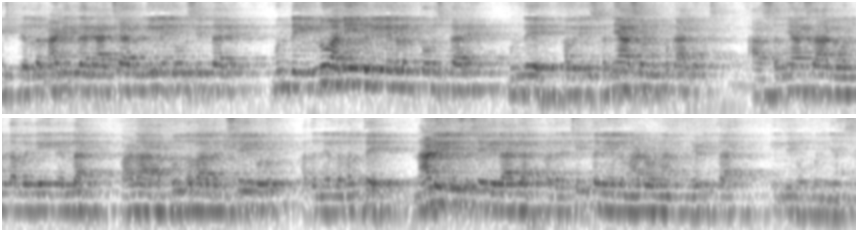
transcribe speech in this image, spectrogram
ಇಷ್ಟೆಲ್ಲ ಮಾಡಿದ್ದಾರೆ ಆಚಾರ್ಯ ಲೀಲೆ ತೋರಿಸಿದ್ದಾರೆ. ಮುಂದೆ ಇನ್ನೂ ಅನೇಕ ಲೀಲೆಗಳನ್ನು ತೋರಿಸ್ತಾರೆ. ಮುಂದೆ ಅವರಿಗೆ ಸನ್ಯಾಸವೂ ಕೂಡ ಆಗುತ್ತೆ. ಆ ಸನ್ಯಾಸ ಆಗುವಂಥ ಬಗ್ಗೆ ಇದೆಲ್ಲ ಬಹಳ ಅದ್ಭುತವಾದ ವಿಷಯಗಳು. ಅದನ್ನೆಲ್ಲ ಮತ್ತೆ ನಾಳೆ ದಿವಸ ಸೇರಿದಾಗ ಅದರ ಚಿಂತನೆಯನ್ನು ಮಾಡೋಣ ಅಂತ ಹೇಳ್ತಾ ಇಂದಿನ ಉಪನ್ಯಾಸ.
